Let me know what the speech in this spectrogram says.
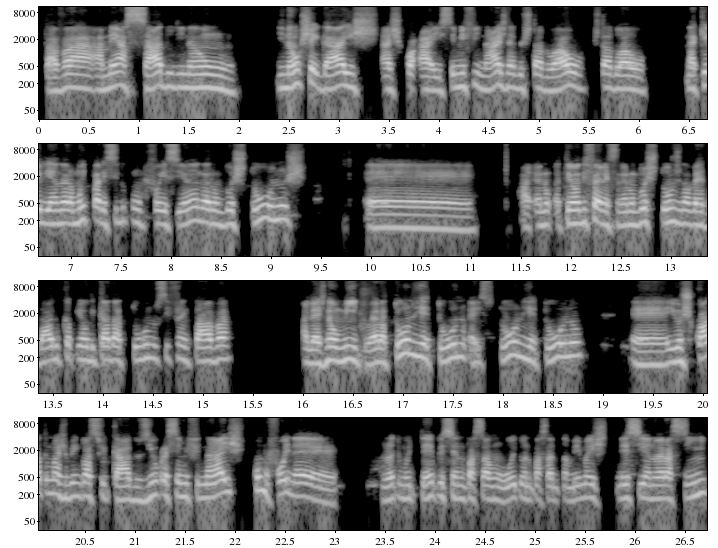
Estava ameaçado de não de não chegar às, às, às semifinais né, do estadual. O estadual naquele ano era muito parecido com o que foi esse ano, eram dois turnos. É, tem uma diferença, né? eram dois turnos, na verdade, o campeão de cada turno se enfrentava, aliás, não minto, era turno e retorno, é isso, turno e retorno, é, e os quatro mais bem classificados iam para as semifinais, como foi, né, durante muito tempo, esse ano passavam oito, ano passado também, mas nesse ano era assim,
